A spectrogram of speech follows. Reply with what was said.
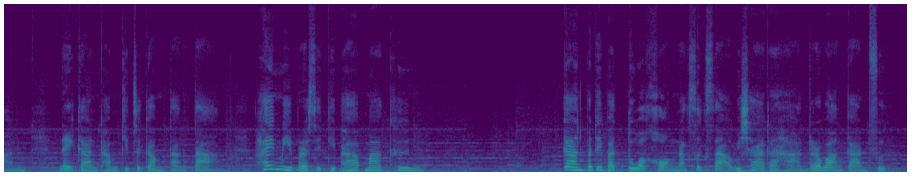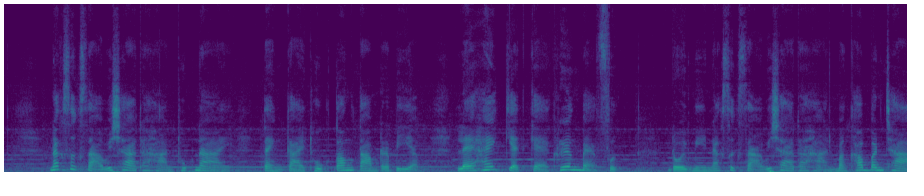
าร ในการทำกิจกรรมต่างๆ ให้มีประสิทธิภาพมากขึ้น การปฏิบัติตัวของนักศึกษาวิชาทหารระหว่างการฝึก นักศึกษาวิชาทหารทุกนาย แต่งกายถูกต้องตามระเบียบ และให้เกียรติแก่เครื่องแบบฝึก โดยมีนักศึกษาวิชาทหารบังคับบัญชา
